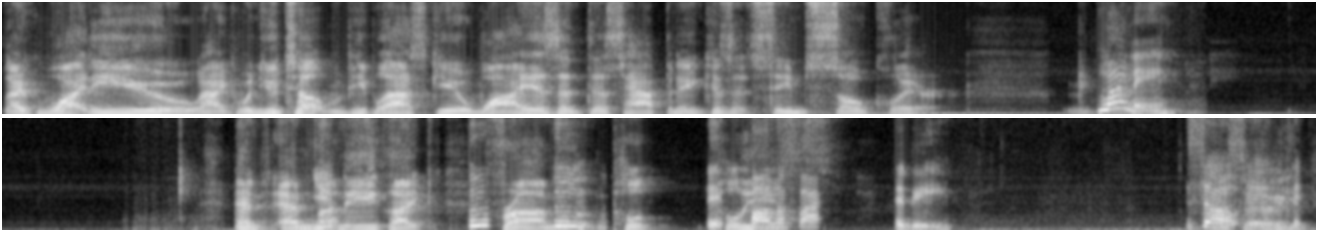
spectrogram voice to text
like, why do you like when you tell when people ask you why isn't this happening? Because it seems so clear. Money. And and you, money like from pol- police. Qualified immunity. So it,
